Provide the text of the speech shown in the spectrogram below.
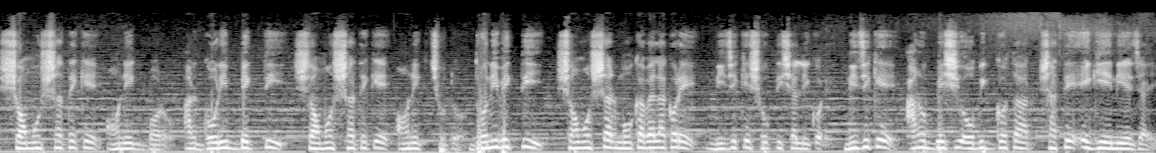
সমস্যা থেকে অনেক বড় আর গরিব ব্যক্তি সমস্যা থেকে অনেক ছোট। ধনী ব্যক্তি সমস্যার মোকাবেলা করে, নিজেকে শক্তিশালী করে। নিজেকে আরও বেশি অভিজ্ঞতার সাথে এগিয়ে নিয়ে যায়।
